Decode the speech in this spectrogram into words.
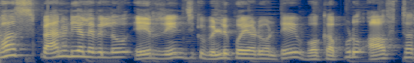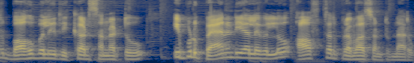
Prabhas pan India లెవెల్లో ఏ రేంజ్కి వెళ్ళిపోయాడు అంటే ఒకప్పుడు ఆఫ్టర్ బాహుబలి రికార్డ్స్ అన్నట్టు ఇప్పుడు పాన్ ఇండియా లెవెల్లో ఆఫ్టర్ ప్రభాస్ అంటున్నారు.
